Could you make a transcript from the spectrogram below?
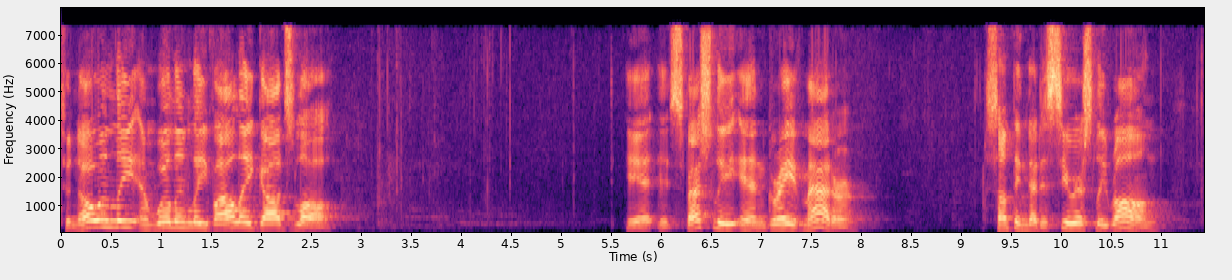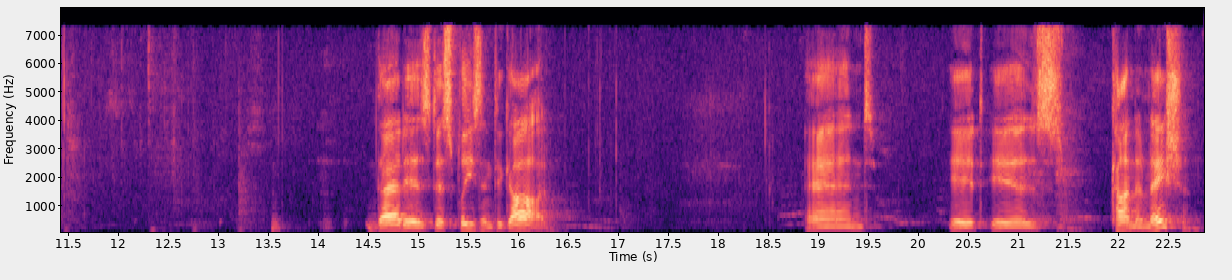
To knowingly and willingly violate God's law, especially in grave matter, something that is seriously wrong, that is displeasing to God. And it is condemnation.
